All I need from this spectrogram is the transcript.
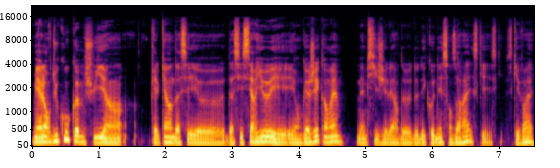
Mais alors du coup, comme je suis un quelqu'un d'assez euh, d'assez sérieux et, et engagé quand même, même si j'ai l'air de, de déconner sans arrêt, ce qui, est, ce, qui, ce qui est vrai,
